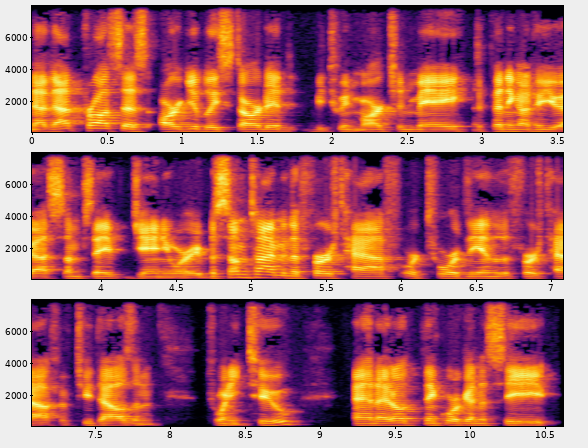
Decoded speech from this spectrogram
Now, that process arguably started between March and May, depending on who you ask. Some say January, but sometime in the first half or towards the end of the first half of 2022. And I don't think we're going to see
